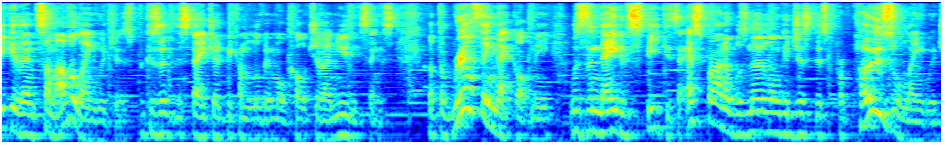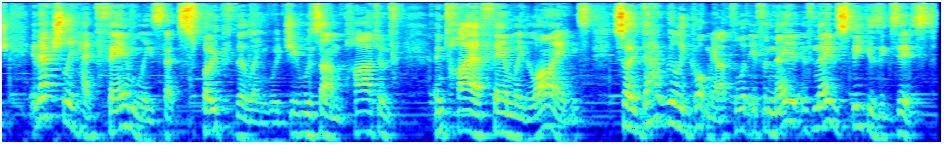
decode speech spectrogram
bigger than some other languages because at this stage I'd become a little bit more cultured. I knew these things. But the real thing that got me was the native speakers. Esperanto was no longer just this proposal language. It actually had families that spoke the language. It was um, part of entire family lines. So that really got me. I thought if, native, if native speakers exist,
